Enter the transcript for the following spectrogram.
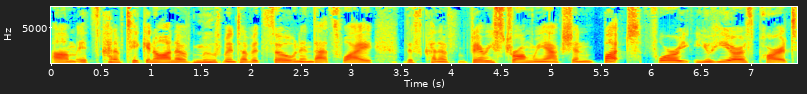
um, it's kind of taken on a movement of its own, and that's why this kind of very strong reaction. But for Hee-yeol's part,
